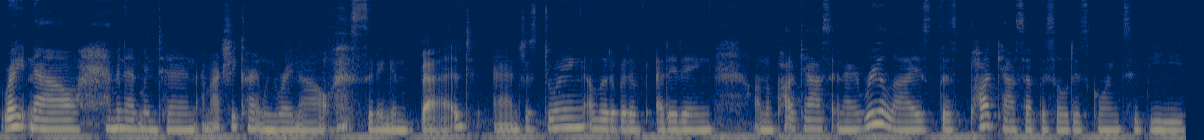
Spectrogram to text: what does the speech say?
right now, I'm in Edmonton. I'm actually currently, right now, sitting in bed and just doing a little bit of editing on the podcast. And I realized this podcast episode is going to be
